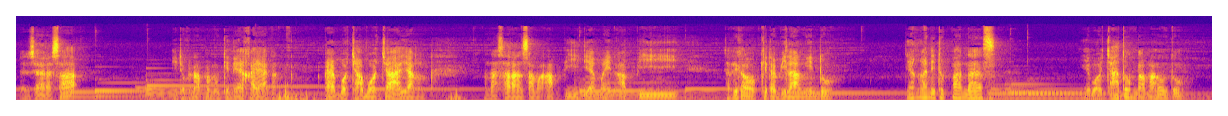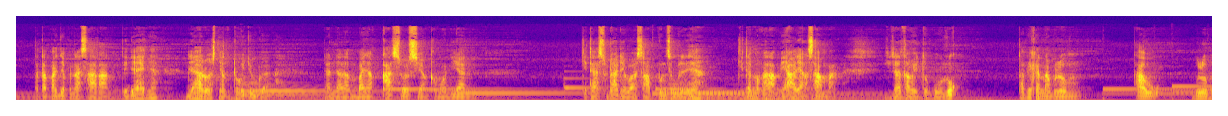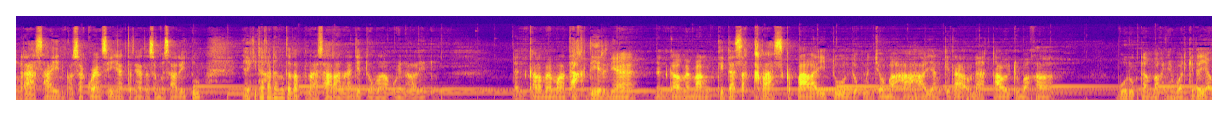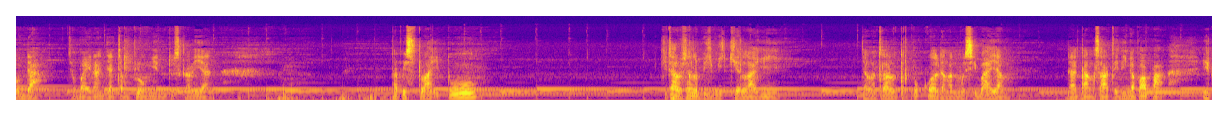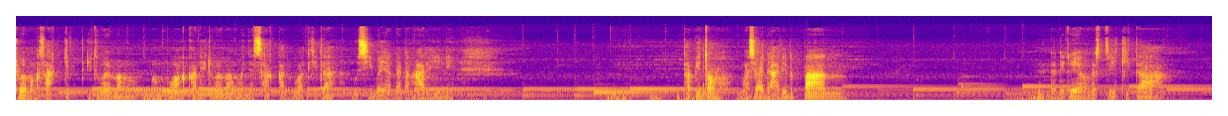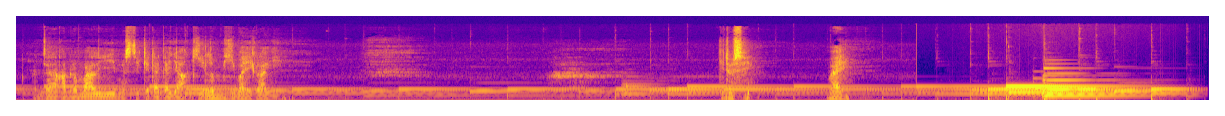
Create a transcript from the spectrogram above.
Dan saya rasa itu kenapa mungkin ya kayak anak kayak bocah-bocah yang penasaran sama api dia main api. Tapi kalau kita bilangin tuh jangan itu panas. Ya bocah tuh nggak mau tuh. Tetap aja penasaran. Jadi akhirnya dia harus nyentuh juga. Dan dalam banyak kasus yang kemudian kita sudah dewasa pun sebenarnya kita mengalami hal yang sama. Kita tahu itu buruk tapi karena belum tahu belum ngerasain konsekuensinya ternyata sebesar itu ya kita kadang tetap penasaran aja tuh ngelakuin hal itu dan kalau memang takdirnya dan kalau memang kita sekeras kepala itu untuk mencoba hal-hal yang kita udah tahu itu bakal buruk dampaknya buat kita ya udah cobain aja cemplungin itu sekalian. Tapi setelah itu kita harusnya lebih mikir lagi. Jangan terlalu terpukul dengan musibah yang datang saat ini nggak apa-apa. Itu memang sakit itu memang membuahkan itu memang menyesakan buat kita musibah yang datang hari ini tapi toh masih ada hari depan. Dan itu yang mesti kita rencanakan kembali mesti kita jajaki lebih baik lagi. Gitu sih. Baik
